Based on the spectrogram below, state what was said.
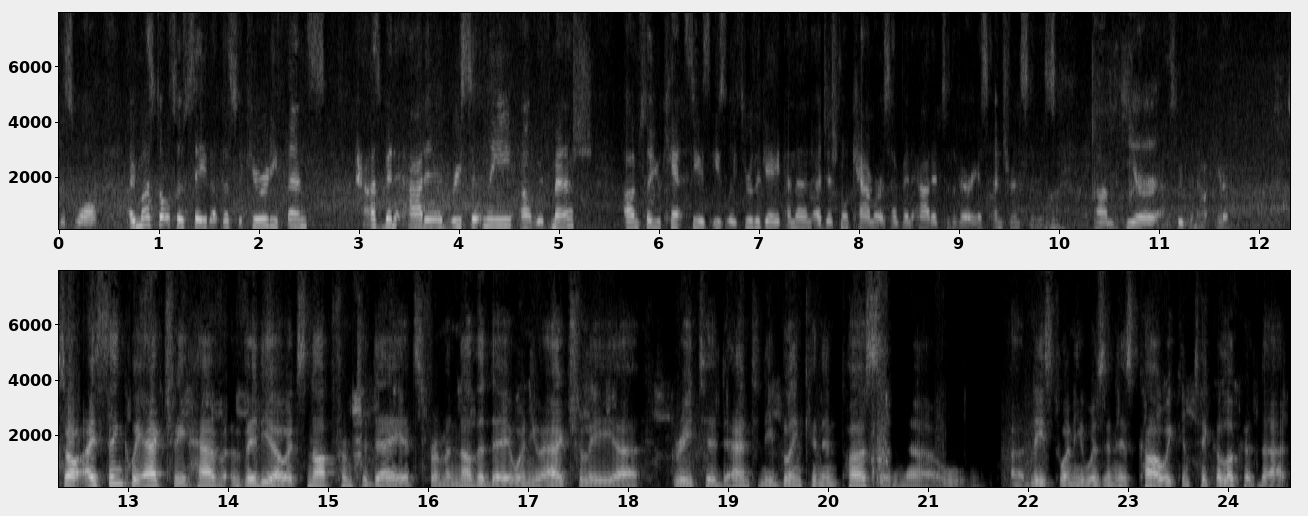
this wall. I must also say that the security fence has been added recently uh, with mesh. Um, so you can't see as easily through the gate, and then additional cameras have been added to the various entrances um, here as we've been out here. So I think we actually have a video. It's not from today; it's from another day when you actually uh, greeted Antony Blinken in person. Uh, at least when he was in his car, we can take a look at that.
